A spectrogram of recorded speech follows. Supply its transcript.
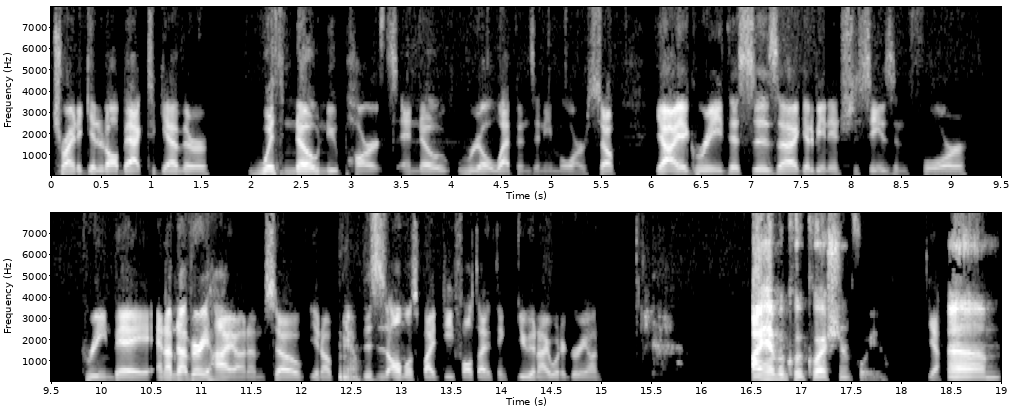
try to get it all back together with no new parts and no real weapons anymore. So, yeah, I agree. This is uh, going to be an interesting season for Green Bay, and I'm not very high on them. So, you know, Yeah. this is almost by default. I think you and I would agree on. I have a quick question for you. Yeah. Um,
